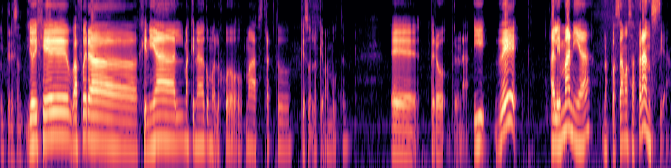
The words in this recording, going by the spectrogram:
interesante. Yo dije afuera genial, más que nada como los juegos más abstractos, que son los que más me gustan. Eh, pero, pero nada. Y de Alemania nos pasamos a Francia,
